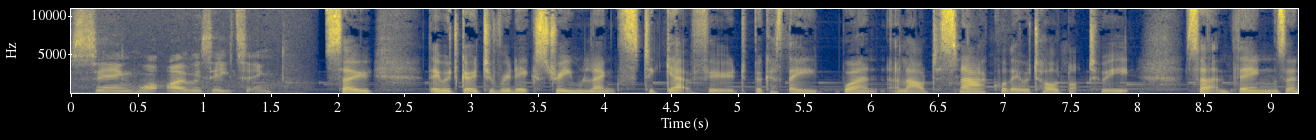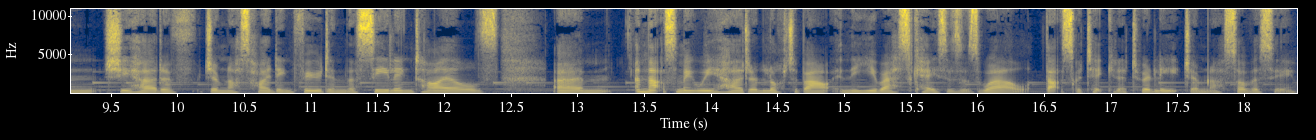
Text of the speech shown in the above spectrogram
seeing what I was eating. So they would go to really extreme lengths to get food because they weren't allowed to snack or they were told not to eat certain things. And she heard of gymnasts hiding food in the ceiling tiles. Um, and that's something we heard a lot about in the US cases as well. That's particular to elite gymnasts, obviously.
